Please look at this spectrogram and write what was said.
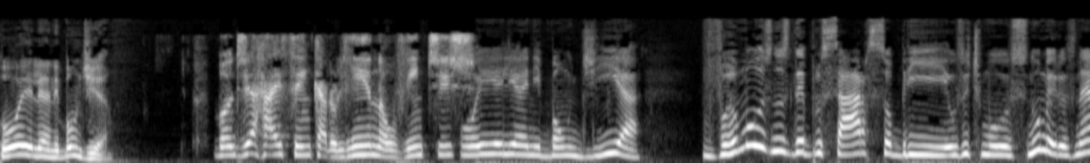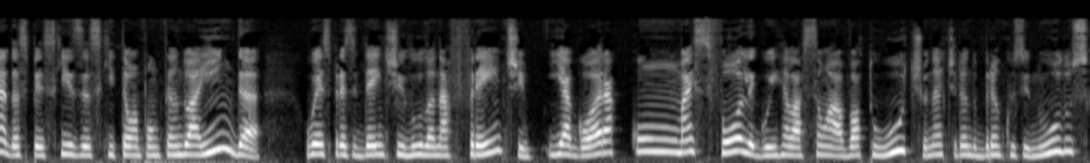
Oi, Eliane, bom dia. Bom dia, Raíssen, Carolina, ouvintes. Oi, Eliane, bom dia. Vamos nos debruçar sobre os últimos números né, das pesquisas que estão apontando ainda o ex-presidente Lula na frente e agora com mais fôlego em relação a voto útil, né, tirando brancos e nulos,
